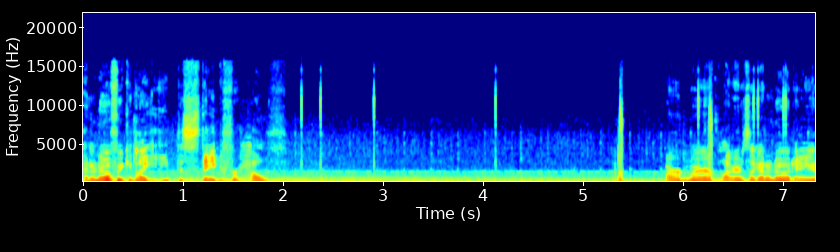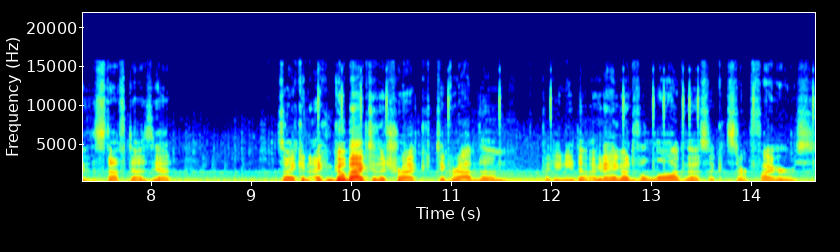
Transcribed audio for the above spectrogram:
I don't know if we could like eat the steak for health. hardware, pliers. Like I don't know what any of this stuff does yet. So I can I can go back to the truck to grab them if I do need them. I'm gonna hang on to the log though so I can start fires.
